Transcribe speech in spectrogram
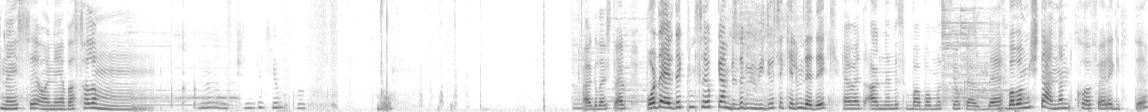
Neyse oynaya basalım. Kapının içinde kim var? Bu. Arkadaşlar bu arada evde kimse yokken biz de bir video çekelim dedik. Evet annemiz babamız yok evde. Babam işte annem kuaföre gitti.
